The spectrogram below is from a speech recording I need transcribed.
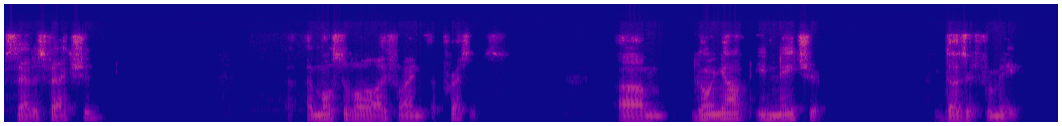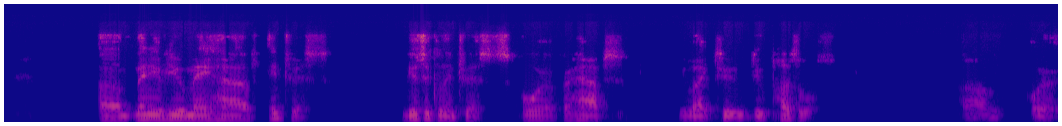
satisfaction, and most of all, I find a presence. Um, going out in nature does it for me. Uh, many of you may have interests, musical interests, or perhaps you like to do puzzles, um, or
